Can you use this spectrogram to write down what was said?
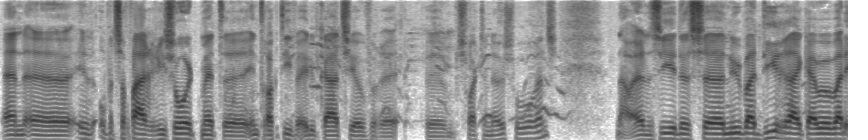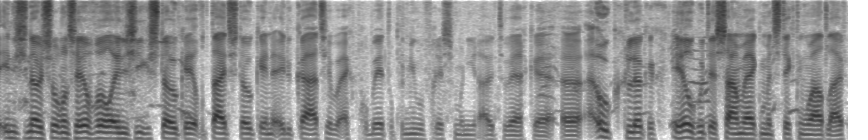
En eh, op het Safari Resort met eh, interactieve educatie over zwarte neushoorns. Nou, en dan zie je dus eh, nu bij Dierenrijk hebben we bij de Indische neushoorns heel veel energie gestoken. Heel veel tijd gestoken in de educatie. Hebben we echt geprobeerd op een nieuwe, frisse manier uit te werken. Eh, ook gelukkig heel goed in samenwerking met Stichting Wildlife.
